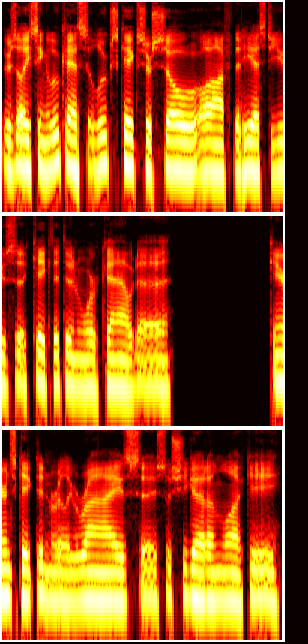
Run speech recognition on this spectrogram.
there's icing. Luke has, Luke's cakes are so off that he has to use a cake that didn't work out. Uh, Karen's cake didn't really rise, uh, so she got unlucky.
